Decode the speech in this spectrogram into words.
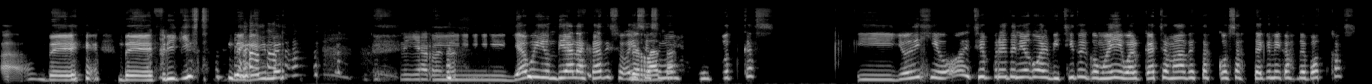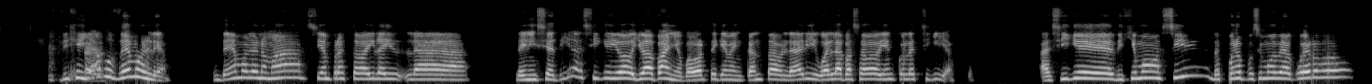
ah, de, de frikis, de gamers. Niña. Y ya, güey, un día la Kat dice, oye, si hacemos un podcast. Y yo dije, oh, siempre he tenido como el bichito y como ella igual cacha más de estas cosas técnicas de podcast. Dije, ya, pues démosle. Démosle nomás. Siempre ha estado ahí la, la, la iniciativa, así que yo, yo apaño, por aparte que me encanta hablar y igual la pasaba bien con las chiquillas. pues. Así que dijimos sí, después nos pusimos de acuerdo.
